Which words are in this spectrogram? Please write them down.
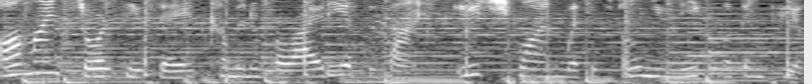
Online stores these days come in a variety of designs, each one with its own unique look and feel.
